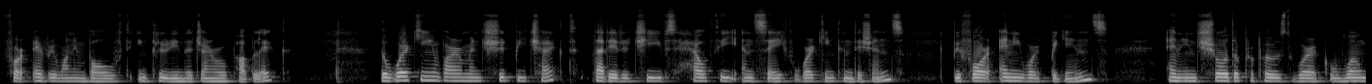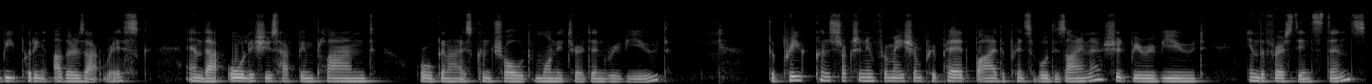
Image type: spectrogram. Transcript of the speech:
for everyone involved, including the general public. The working environment should be checked that it achieves healthy and safe working conditions before any work begins, and ensure the proposed work won't be putting others at risk, and that all issues have been planned, organized, controlled, monitored, and reviewed. The pre construction information prepared by the principal designer should be reviewed in the first instance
